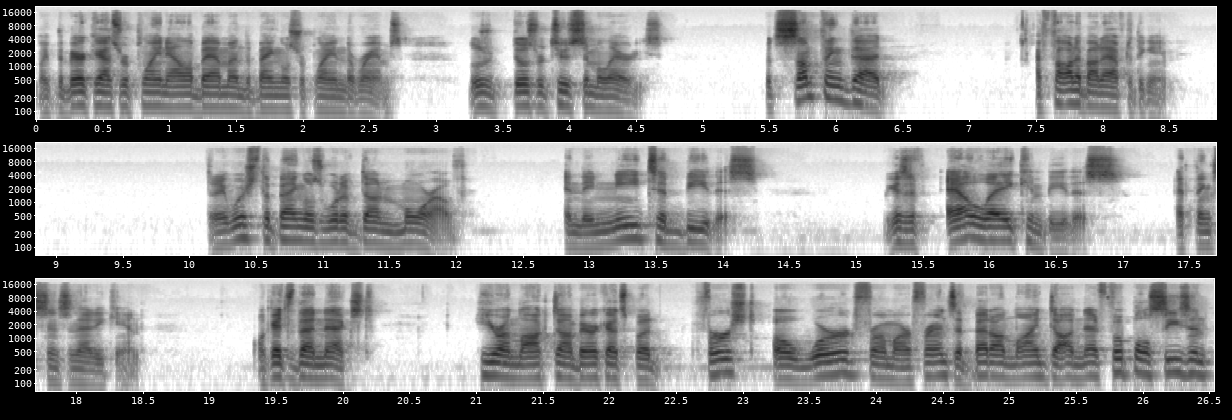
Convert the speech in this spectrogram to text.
like the Bearcats were playing Alabama and the Bengals were playing the Rams. Those, those were two similarities. But something that I thought about after the game that I wish the Bengals would have done more of, and they need to be this. Because if LA can be this, I think Cincinnati can. I'll get to that next here on Locked On Bearcats, but first, a word from our friends at betonline.net. Football season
